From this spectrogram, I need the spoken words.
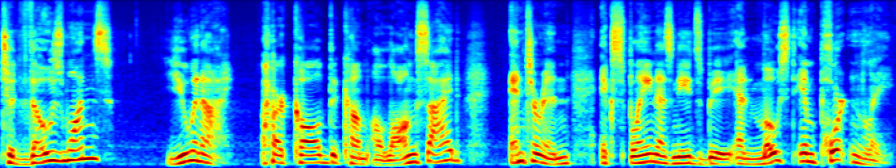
to those ones, you and I are called to come alongside, enter in, explain as needs be, and most importantly,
